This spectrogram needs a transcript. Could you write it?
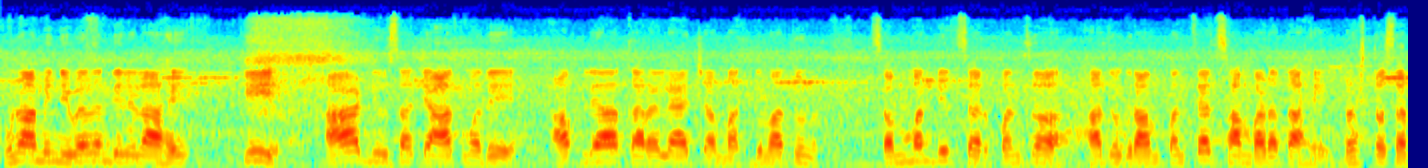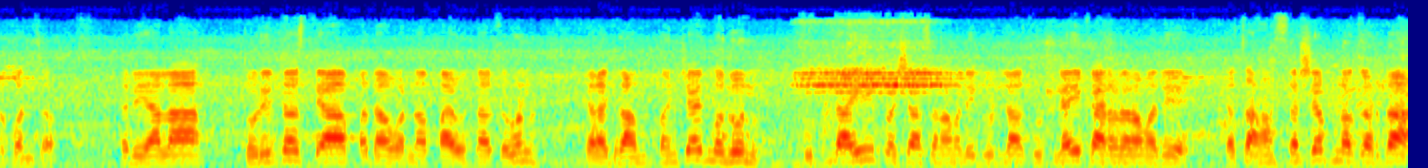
म्हणून आम्ही निवेदन दिलेलं आहे की आठ दिवसाच्या आतमध्ये आपल्या कार्यालयाच्या माध्यमातून संबंधित सरपंच हा जो ग्रामपंचायत सांभाळत आहे भ्रष्ट सरपंच तर याला त्वरितच त्या पदावरनं पायउता करून त्याला ग्रामपंचायतमधून कुठल्याही प्रशासनामध्ये कुठल्या कुठल्याही कारभारामध्ये त्याचा हस्तक्षेप न करता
